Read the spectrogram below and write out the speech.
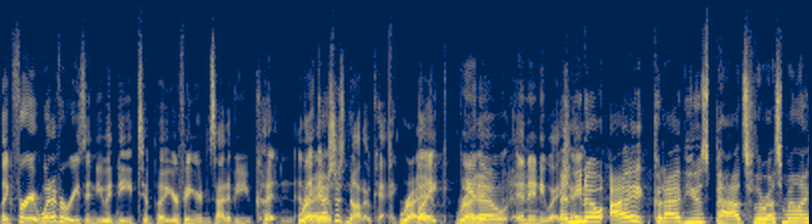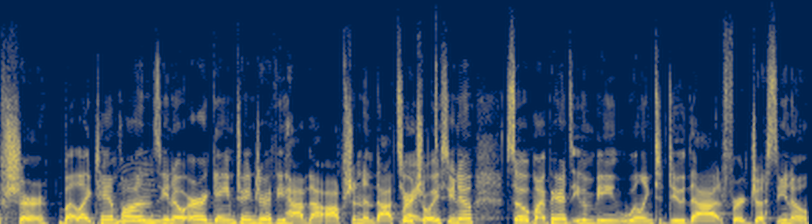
like for whatever reason, you would need to put your finger inside of you, you couldn't. And, Like Right. that's just not okay. Right, Like right. you know, in any way. And you know, I could I have used pads for the rest of my life? Sure. But like tampons, mm. you know, are a game changer if you have that option and that's your Right. choice, you know? So my parents even being willing to do that for just, you know,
